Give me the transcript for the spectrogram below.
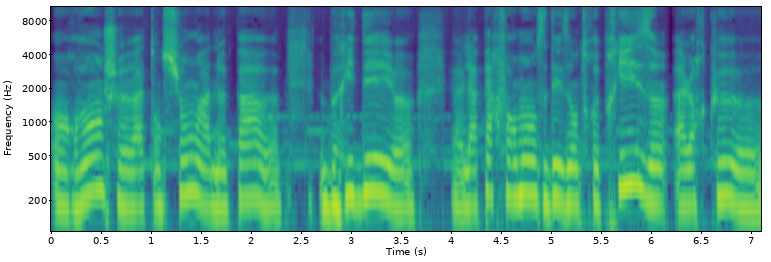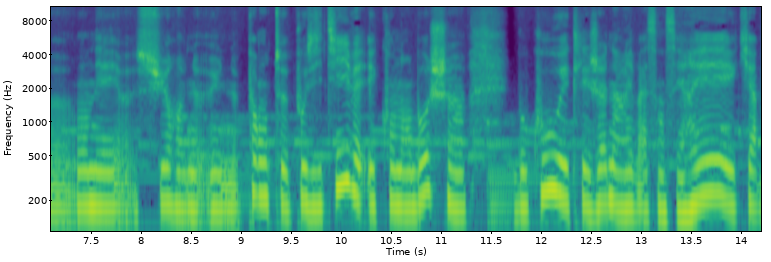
En revanche, euh, attention à ne pas euh, brider la performance des entreprises, alors que on est sur une, une pente positive et qu'on embauche beaucoup et que les jeunes arrivent à s'insérer et qu'il y a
